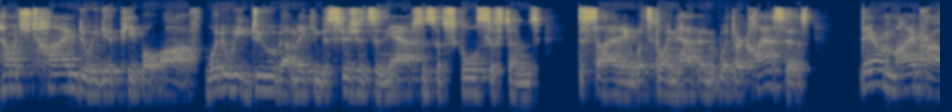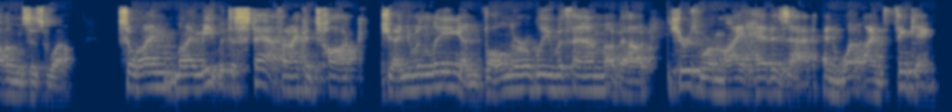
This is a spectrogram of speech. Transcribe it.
How much time do we give people off? What do we do about making decisions in the absence of school systems deciding what's going to happen with our classes? They are my problems as well. So when I, when I meet with the staff and I can talk genuinely and vulnerably with them about here's where my head is at and what I'm thinking,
